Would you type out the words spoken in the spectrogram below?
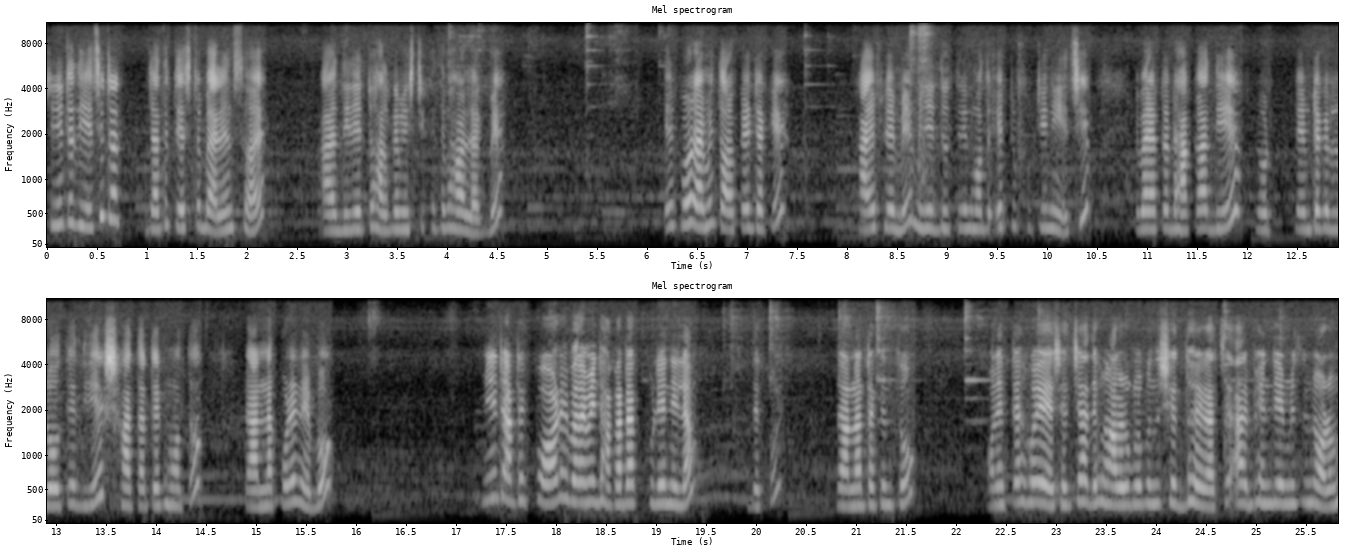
চিনিটা দিয়েছি যাতে টেস্টটা ব্যালেন্স হয়। আর দিলে একটু হালকা মিষ্টি খেতে ভালো লাগবে। এরপর আমি তরকারিটাকে হাই ফ্লেমে মিনিট দু তিনের মতো একটু ফুটিয়ে নিয়েছি। এবার একটা ঢাকা দিয়ে ফ্লেমটাকে লোতে দিয়ে সাত আটেক মতো রান্না করে নেব। মিনিট আটেক পর এবার আমি ঢাকাটা খুলে নিলাম। দেখুন, রান্নাটা কিন্তু অনেকটাই হয়ে এসেছে। আর দেখুন, আলুগুলো কিন্তু সেদ্ধ হয়ে গেছে। আর ভেন্ডি এমনিতে নরম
